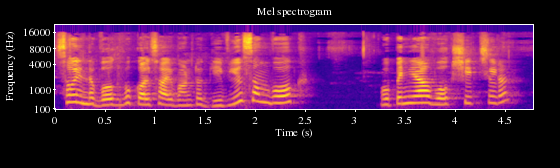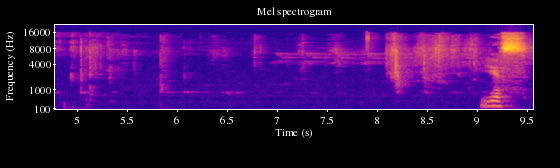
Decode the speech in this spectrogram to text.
So, in the workbook also I want to give you some work. Open your worksheet children. Yes.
